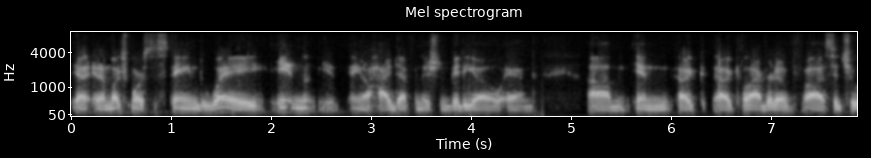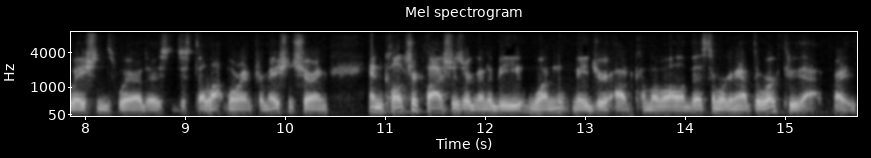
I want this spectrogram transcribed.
in a much more sustained way in you know high definition video and um, in uh, uh, collaborative uh, situations where there's just a lot more information sharing. And culture clashes are going to be one major outcome of all of this, and we're going to have to work through that. Right?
